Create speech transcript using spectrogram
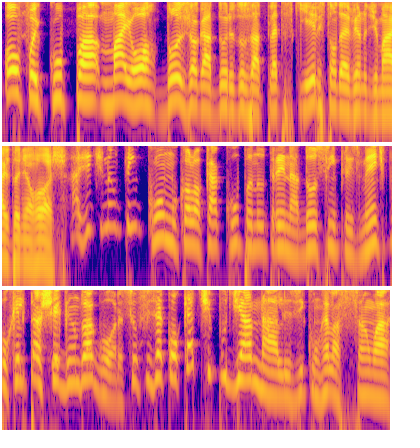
ou foi culpa maior dos jogadores, dos atletas que eles estão devendo demais, Daniel Rocha? A gente não tem como colocar culpa no treinador simplesmente porque ele está chegando agora. Se eu fizer qualquer tipo de análise com relação a,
